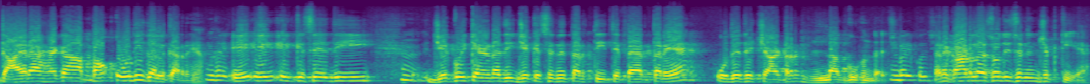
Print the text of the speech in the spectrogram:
ਦਾਇਰਾ ਹੈਗਾ ਆਪਾਂ ਉਹਦੀ ਗੱਲ ਕਰ ਰਹੇ ਹਾਂ। ਇਹ ਇਹ ਕਿਸੇ ਦੀ ਜੇ ਕੋਈ ਕੈਨੇਡਾ ਦੀ ਜੇ ਕਿਸੇ ਨੇ ਧਰਤੀ ਤੇ ਪੈਰ ਧਰਿਆ ਉਹਦੇ ਤੇ ਚਾਰਟਰ ਲਾਗੂ ਹੁੰਦਾ ਜੀ ਬਿਲਕੁਲ ਜੀ। ਰਿਕਾਰਡਲੈਸ ਉਹਦੀ ਸਿਟੀਜ਼ਨਸ਼ਿਪ ਕੀ ਹੈ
